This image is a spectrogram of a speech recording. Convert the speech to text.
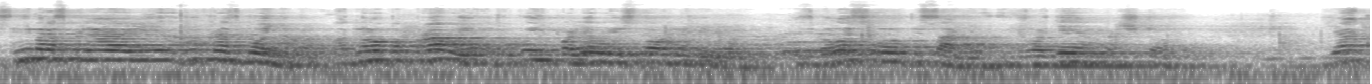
С ним распределяли двух разбойников, одного по правую, а другую по левую сторону его. І збилось слово Писання, і злодіям прийшло. Як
